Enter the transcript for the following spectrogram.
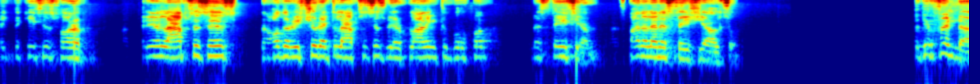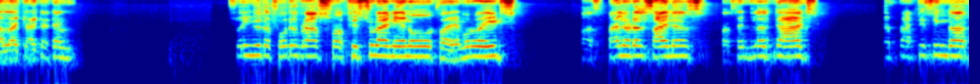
like the cases for renal abscesses and other rectal abscesses. We are planning to go for anesthesia, spinal anesthesia also. So different, uh, like I can showing you the photographs for fistula in ano, for hemorrhoids, for spinal sinus, for sentinel tags. They're practicing the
